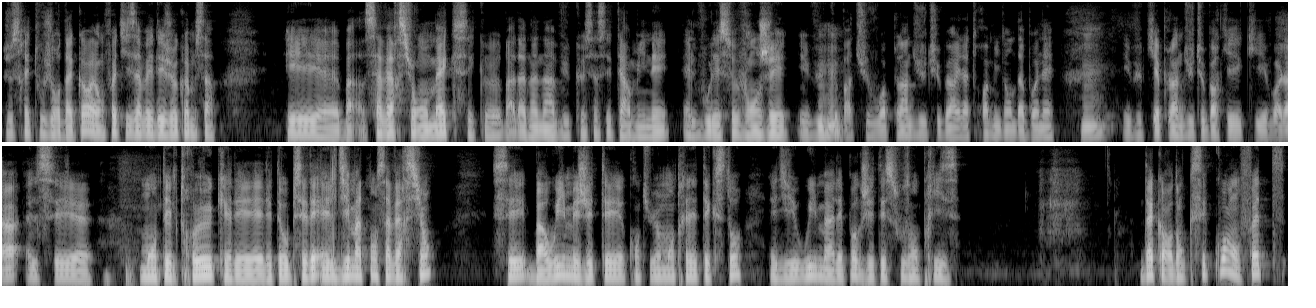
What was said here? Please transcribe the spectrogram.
je serai toujours d'accord. Et en fait, ils avaient des jeux comme ça. Et bah, sa version au mec, c'est que bah, la nana, vu que ça s'est terminé, elle voulait se venger. Et vu que mmh bah, tu vois plein de youtubeurs, il a 3 millions d'abonnés. Mmh. Et vu qu'il y a plein de youtubeurs qui, qui voilà, elle s'est monté le truc, elle, est, elle était obsédée. Elle dit maintenant sa version c'est bah oui, mais j'étais, quand tu lui as montré les textos, elle dit oui, mais à l'époque, j'étais sous emprise. D'accord, donc c'est quoi en fait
